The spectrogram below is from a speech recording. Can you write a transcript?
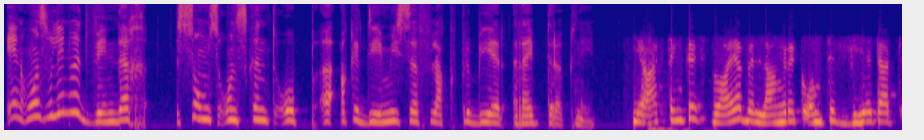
en ons wil nie noodwendig soms ons kind op 'n akademiese vlak probeer ryp druk nie. Ja, ek dink dit is baie belangrik om te weet dat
